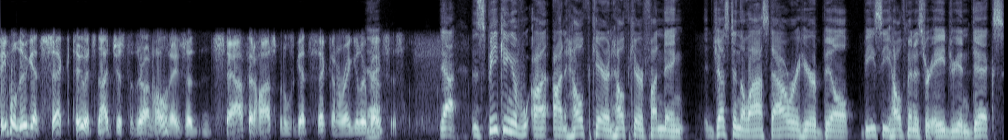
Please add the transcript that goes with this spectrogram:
people do get sick too. It's not just that they're on holidays. Uh, staff at hospitals get sick on a regular yeah. basis. Yeah. Speaking of uh, on healthcare and healthcare funding, just in the last hour here, Bill, BC Health Minister Adrian Dix,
